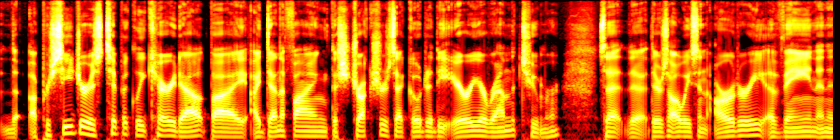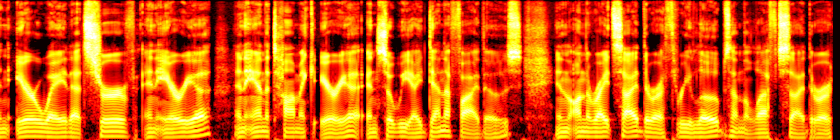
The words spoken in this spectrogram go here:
the, a procedure is typically carried out by identifying the structures that go to the area around the tumor so that the, there's always an artery, a vein, and an airway that serve an area, an anatomic area. And so we identify those. And on the right side, there are three lobes. On the left side, there are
